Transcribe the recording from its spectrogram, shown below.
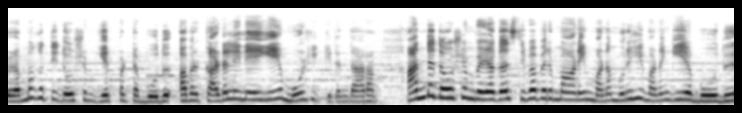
பிரம்மகத்தி தோஷம் ஏற்பட்ட போது அவர் கடலிலேயே மூழ்கி கிடந்தாராம். அந்த தோஷம் விலக சிவபெருமானை மனமுருகி வணங்கிய போது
